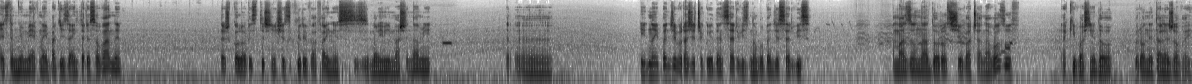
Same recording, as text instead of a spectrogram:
Jestem nią jak najbardziej zainteresowany. Też kolorystycznie się zgrywa fajnie z, z moimi maszynami. I, no i będzie w razie czego jeden serwis, no bo będzie serwis Amazona do rozsiewacza nawozów, jak i właśnie do brony talerzowej.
